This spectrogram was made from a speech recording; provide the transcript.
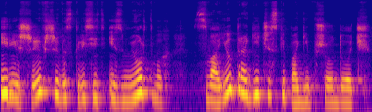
и решившей воскресить из мертвых свою трагически погибшую дочь.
